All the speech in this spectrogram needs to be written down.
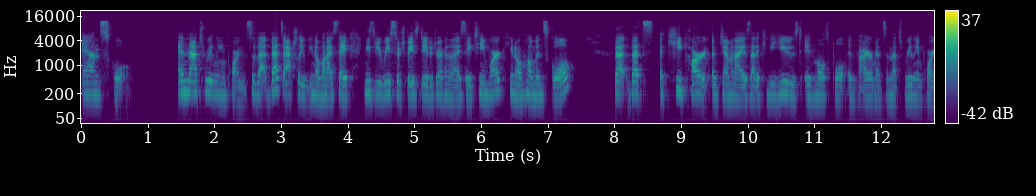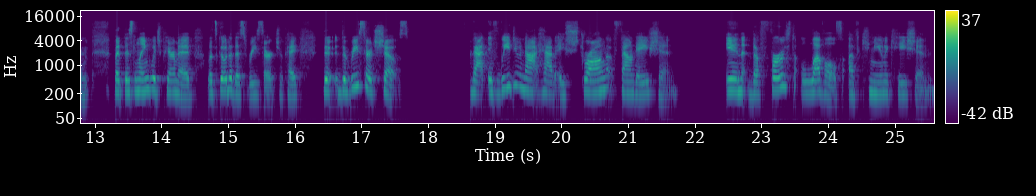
and school and that's really important so that that's actually you know when i say needs to be research based data driven and i say teamwork you know home and school that that's a key part of gemiini is that it can be used in multiple environments and that's really important. But this language pyramid let's go to this research okay? The the research shows that if we do not have a strong foundation in the first levels of communication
